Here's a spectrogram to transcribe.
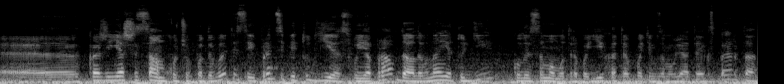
Е, каже, я ще сам хочу подивитися. І в принципі тут є своя правда, але вона є тоді, коли самому треба їхати, а потім замовляти експерта.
